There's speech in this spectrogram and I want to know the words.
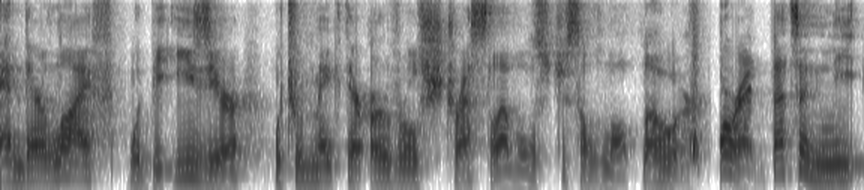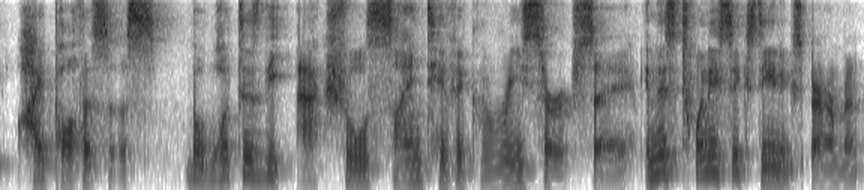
and their life would be easier, which would make their overall stress levels just a lot lower. Alright, that's a neat hypothesis. But what does the actual scientific research say? In this 2016 experiment,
